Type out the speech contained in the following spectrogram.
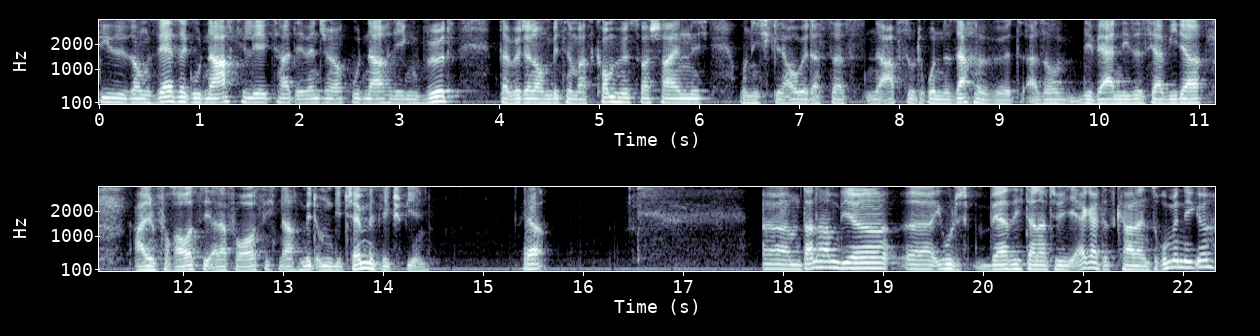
die Saison sehr, sehr gut nachgelegt hat, eventuell auch gut nachlegen wird. Da wird ja noch ein bisschen was kommen, höchstwahrscheinlich. Und ich glaube, dass das eine absolut runde Sache wird. Also, die werden dieses Jahr wieder allen Voraussicht, aller Voraussicht nach mit um die Champions League spielen. Ja. Ähm, dann haben wir, äh, gut, wer sich da natürlich ärgert, ist Karl-Heinz Rummenigge,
